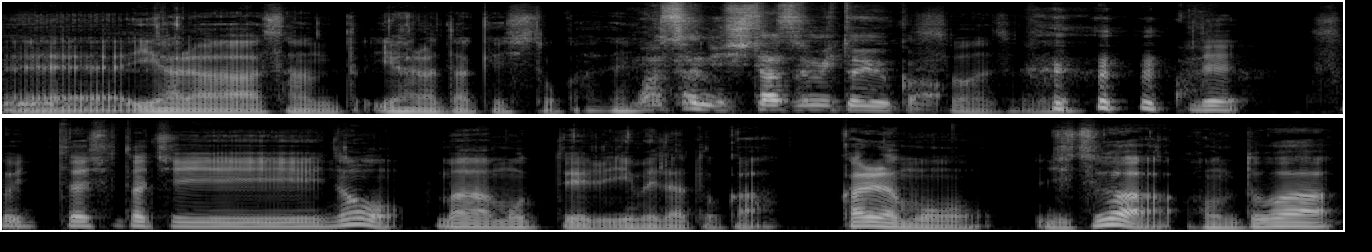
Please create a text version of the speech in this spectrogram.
えー、井原さんと井原武史とかね、まさに下積みというか。そうなんですよね。でそういった人たちの、まあ、持っている夢だとか彼らも実は本当は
